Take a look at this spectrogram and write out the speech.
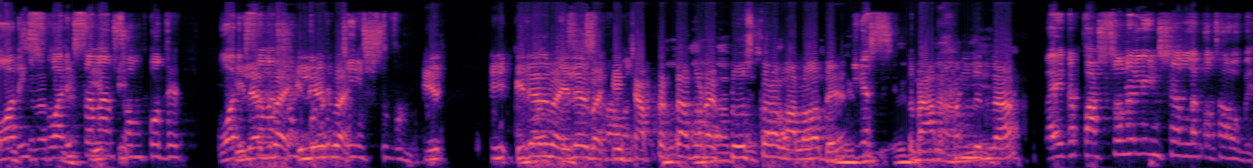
ওয়ারিস ওয়ারিসানা সম্পদের ওয়ারিসানা ভাই, সম্পদের ভাই। এই চ্যাপ্টারটা মনে ক্লোজ করা ভালো হবে। তবে আলহামদুলিল্লাহ। ভাই এটা পার্সোনালি ইনশাআল্লাহ কথা হবে।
